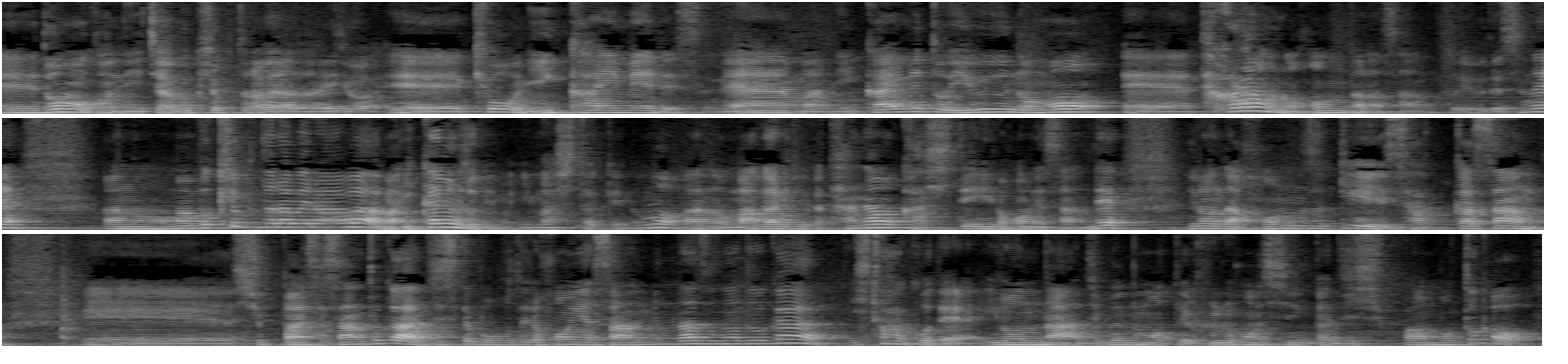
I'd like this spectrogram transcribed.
えーどうもこんにちは。ブックショップトラベラーズラジオ、えー今日2回目ですね、まあ、2回目というのも、えー、宝物本棚さんというですね。あの、まあ、ブックショップトラベラーは、まあ、1回目の時にも言いましたけどもあの曲がりというか棚を貸している本屋さんでいろんな本好き作家さん、えー出版社さんとか実際ボコてる本屋さんなどなどが一箱でいろんな自分の持っている古本新刊実出版本とかを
